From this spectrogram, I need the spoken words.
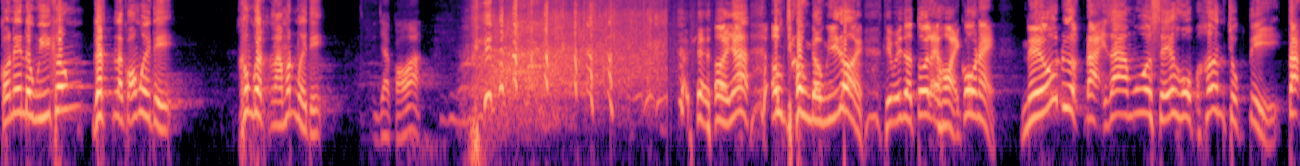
có nên đồng ý không? Gật là có 10 tỷ không gật là mất 10 tỷ. Dạ có ạ rồi nhá ông chồng đồng ý rồi. Thì bây giờ tôi lại hỏi cô này nếu được đại gia mua xế hộp hơn chục tỷ tặng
